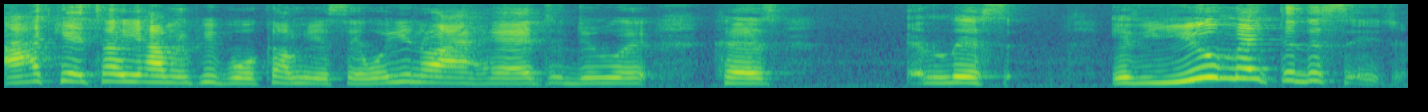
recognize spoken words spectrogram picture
I can't tell you how many people will come you and say, well, you know, I had to do it because, listen, if you make the decision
